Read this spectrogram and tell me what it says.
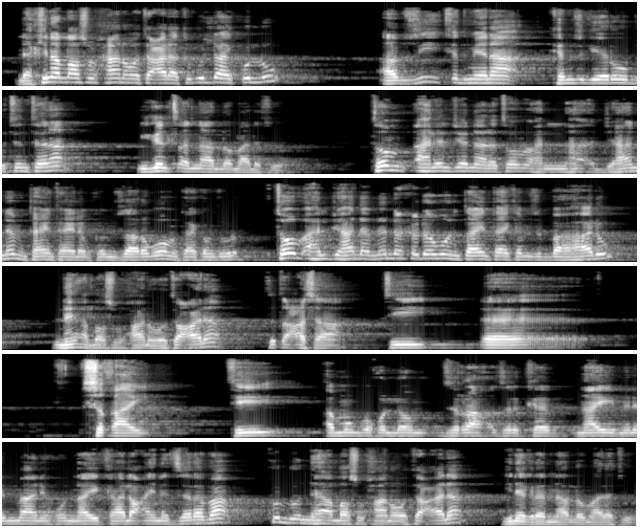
ላኪን ኣላ ስብሓን ወተላ እቲ ጉዳይ ኩሉ ኣብዚ ቅድሜና ከምዚ ገይሩ ብትንተና ይገልፀልና ኣሎ ማለት እዩ እቶም ኣህሊ ጀና ነቶም ጀሃንም እንታይ እንታይ ኢሎም ከምዝዛረብዎም እታይ ዝብ እቶም ኣህሊ ጀሃንም ነንሕዶም ን እንታይ እንታይ ከም ዝበሃሃሉ ናይ ኣላ ስብሓን ወተላ እቲ ጣዕሳ እቲ ስቃይ እቲ ኣብ መንጎ ኩሎም ዝራኽ ዝርከብ ናይ ምልማን ይኹን ናይ ካልእ ዓይነት ዘረባ ኩሉ ናይ ኣላ ስብሓን ወተላ ይነግረና ኣሎ ማለት እዩ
